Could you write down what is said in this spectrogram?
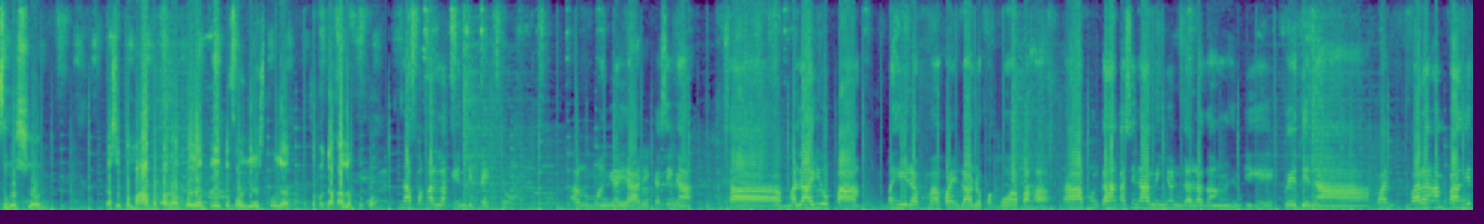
solusyon. Kasi po mahabang panahon po yun, 3 to 4 years po yan sa pagkakalam ko po. napakalaking depekto ang mangyayari. Kasi nga, sa malayo pa, mahirap makuha, lalo pag bumabaha. Napuntahan kasi namin yun, talagang hindi pwede na, parang ang pangit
